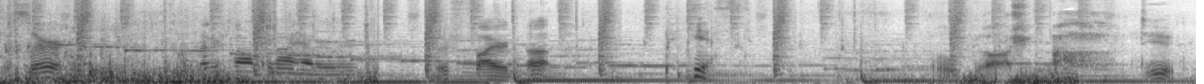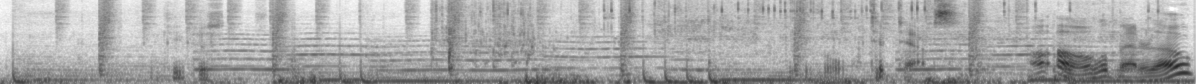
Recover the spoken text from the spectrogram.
Yes, sir. Better toss than I had earlier. They're fired up. Pissed. Oh gosh. Oh, dude. I keep just Uh oh, A oh. little better though.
